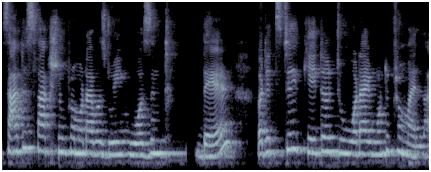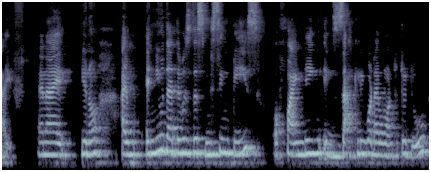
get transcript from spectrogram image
satisfaction from what I was doing wasn't there, but it still catered to what I wanted from my life. And I, you know, I, I knew that there was this missing piece of finding exactly what I wanted to do,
